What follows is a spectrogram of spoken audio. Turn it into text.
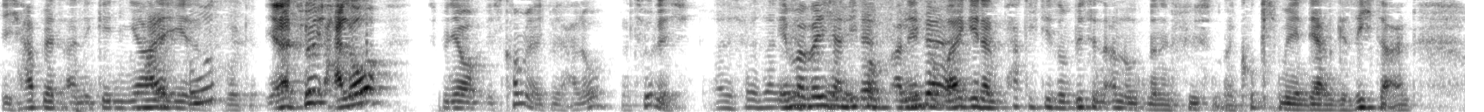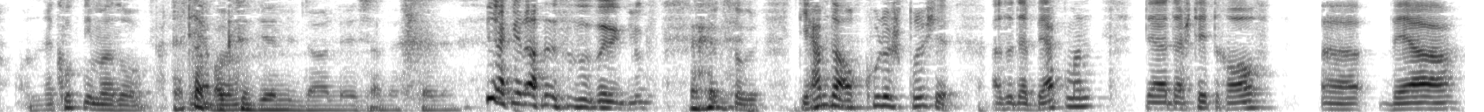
Ich habe jetzt eine geniale Weißt du's? Eselsbrücke. Ja, natürlich. Hallo? Ich bin ja auch, ich komme ja, ich bin, hallo? Natürlich. Also ich würde sagen, Immer wenn ich an, die, vor- an denen vorbeigehe, dann packe ich die so ein bisschen an unten an den Füßen. Und dann gucke ich mir in deren Gesichter an. Und dann gucken die immer so. Deshalb oxidieren die da nicht an der Stelle. Ja, genau, das ist so so ein Glücks, Glücksvogel. Die haben da auch coole Sprüche. Also der Bergmann, der, da steht drauf, äh, wer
